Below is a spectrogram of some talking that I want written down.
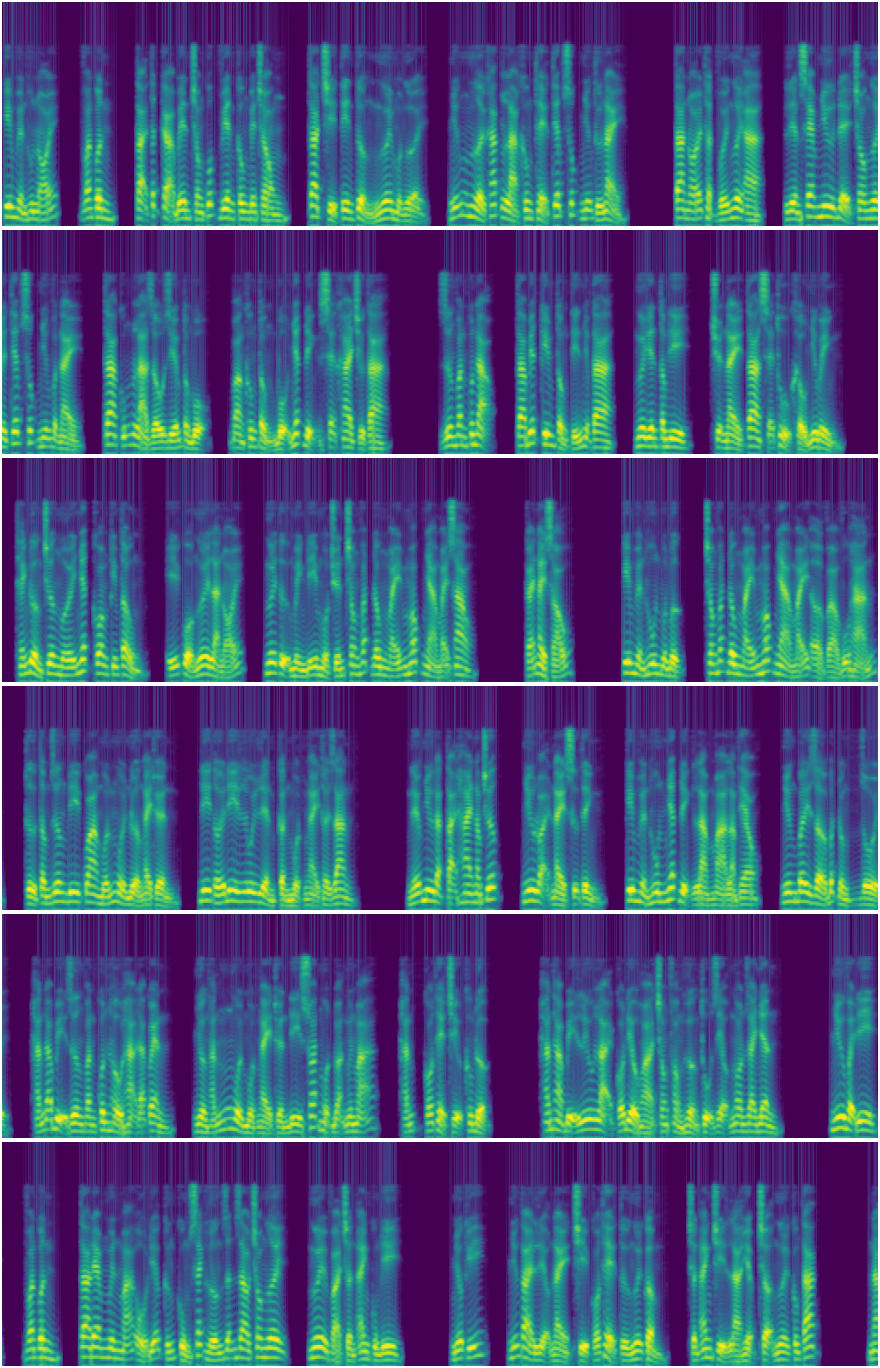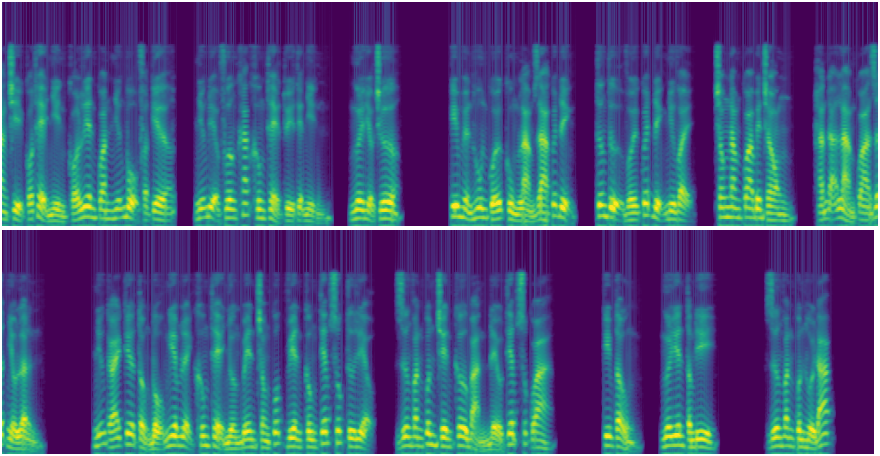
Kim huyền hùng nói, văn quân, tại tất cả bên trong quốc viên công bên trong, ta chỉ tin tưởng ngươi một người, những người khác là không thể tiếp xúc những thứ này. Ta nói thật với ngươi à liền xem như để cho ngươi tiếp xúc những vật này, ta cũng là giấu giếm tổng bộ, bằng không tổng bộ nhất định sẽ khai trừ ta. Dương văn quân đạo, ta biết kim tổng tín nhiệm ta, ngươi yên tâm đi, chuyện này ta sẽ thủ khẩu như mình. Thánh đường chương mới nhất con kim tổng, ý của ngươi là nói ngươi tự mình đi một chuyến trong vắt đông máy móc nhà máy sao? Cái này sáu. Kim huyền hun buồn bực, trong vắt đông máy móc nhà máy ở vào vũ hán, từ tầm dương đi qua muốn ngồi nửa ngày thuyền, đi tới đi lui liền cần một ngày thời gian. Nếu như đặt tại hai năm trước, như loại này sự tình, kim huyền hun nhất định làm mà làm theo, nhưng bây giờ bất đồng rồi, hắn đã bị dương văn quân hầu hạ đã quen, nhường hắn ngồi một ngày thuyền đi soát một đoạn nguyên mã, hắn có thể chịu không được. Hắn hà bị lưu lại có điều hòa trong phòng hưởng thụ rượu ngon giai nhân. Như vậy đi, văn quân, ta đem nguyên mã ổ đĩa cứng cùng sách hướng dẫn giao cho ngươi ngươi và trần anh cùng đi. Nhớ kỹ những tài liệu này chỉ có thể từ ngươi cầm, trần anh chỉ là hiệp trợ ngươi công tác. Nàng chỉ có thể nhìn có liên quan những bộ phận kia, những địa phương khác không thể tùy tiện nhìn, ngươi hiểu chưa? Kim huyền hun cuối cùng làm ra quyết định, tương tự với quyết định như vậy, trong năm qua bên trong, hắn đã làm qua rất nhiều lần. Những cái kia tổng bộ nghiêm lệnh không thể nhường bên trong quốc viên công tiếp xúc tư liệu, dương văn quân trên cơ bản đều tiếp xúc qua. Kim tổng, ngươi yên tâm đi. Dương văn quân hồi đáp.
